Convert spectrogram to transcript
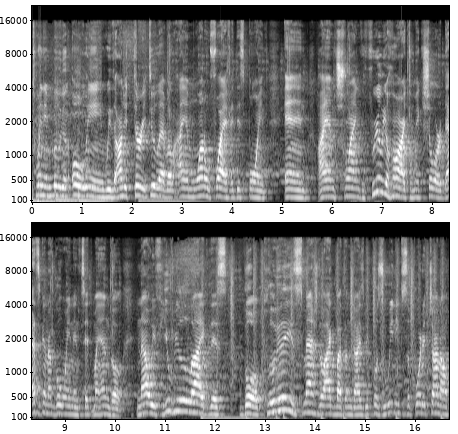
20 million all in with 132 level. I am 105 at this point and I am trying really hard to make sure that's gonna go in and set my angle. Now if you really like this goal please smash the like button guys because we need to support the channel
